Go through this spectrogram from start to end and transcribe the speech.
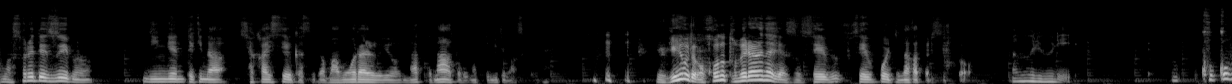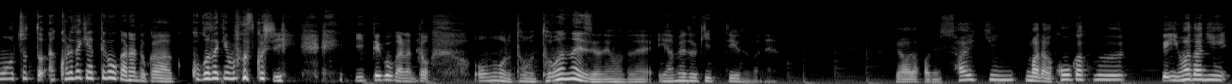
まあ、それで随分人間的な社会生活が守られるようになったなと思って見てますけどね。いやゲームとかほんと止められないじゃないですか、セーブ、セーブポイントなかったりすると。あ無理無理ここもうちょっとあこれだけやっていこうかなとかここだけもう少し 行っていこうかなと思うのと止まんないですよねほんとねやめ時っていうのがねいや、だからね、最近、まあだから広角って未だに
